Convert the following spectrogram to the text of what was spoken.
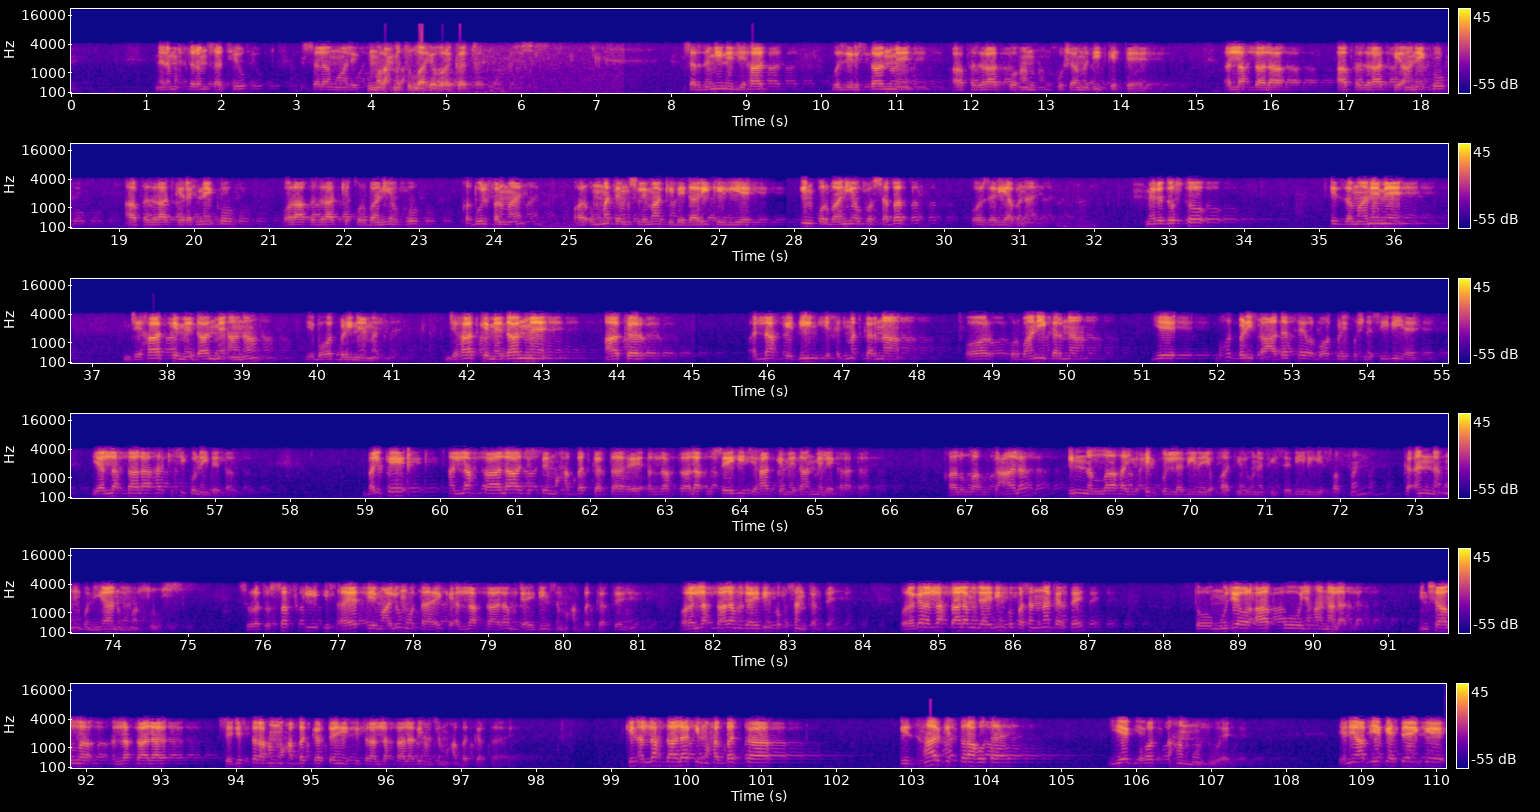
میرا محترم ساتھیو، السلام علیکم ورحمۃ اللہ وبرکاتہ۔ سرزمین جہاد وزیرستان میں آپ حضرات کو ہم خوش آمدید کہتے ہیں۔ اللہ تعالی آپ حضرات کے آنے کو، آپ حضرات کے رہنے کو اور آپ حضرات کے قربانیوں کو قبول فرمائے اور امت مسلمہ کی بیداری کے لیے ان قربانیوں کو سبب اور ذریعہ بنائے۔ میرے دوستو، اس زمانے میں جہاد کے میدان میں آنا یہ بہت بڑی نعمت ہے۔ جہاد کے میدان میں آ کر اللہ کے دین کی خدمت کرنا اور قربانی کرنا یہ بہت بڑی سعادت ہے اور بہت بڑی خوش نصیبی ہے۔ یہ اللہ تعالیٰ ہر کسی کو نہیں دیتا۔ بلکہ اللہ تعالیٰ جس سے محبت کرتا ہے، اللہ تعالیٰ اسے ہی جہاد کے میدان میں لے کر آتا ہے۔ قال اللہ تعالی، ان اللہ يحب الذين يقاتلون في سبيله صفا كانهم بنيان مرصوص۔ سورۃ الصف کی اس آیت سے معلوم ہوتا ہے کہ اللہ تعالیٰ مجاہدین سے محبت کرتے ہیں اور اللہ تعالیٰ مجاہدین کو پسند کرتے ہیں۔ اور اگر اللہ تعالیٰ مجاہدین کو پسند نہ کرتے تو مجھے اور آپ کو یہاں نہ لاتا انشاءاللہ اللہ اللہ تعالی سے جس طرح ہم محبت کرتے ہیں، اسی طرح اللہ تعالیٰ بھی ہم سے محبت کرتا ہے۔ لیکن اللہ تعالیٰ کی محبت کا اظہار کس طرح ہوتا ہے؟ یہ ایک بہت اہم موضوع ہے۔ یعنی آپ یہ کہتے ہیں کہ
